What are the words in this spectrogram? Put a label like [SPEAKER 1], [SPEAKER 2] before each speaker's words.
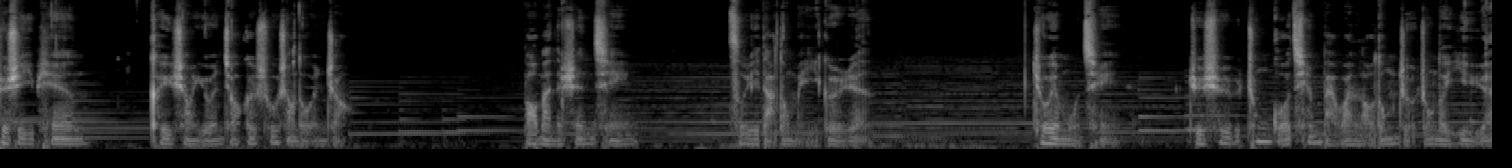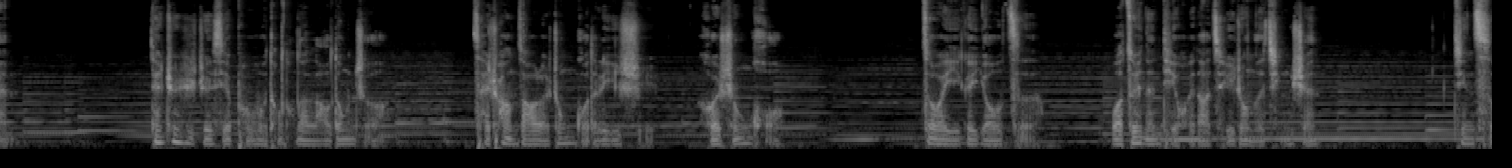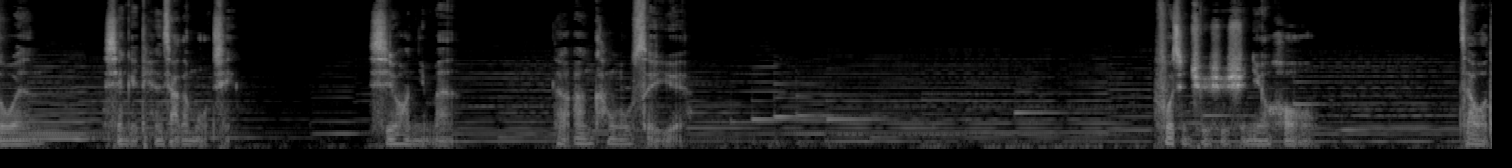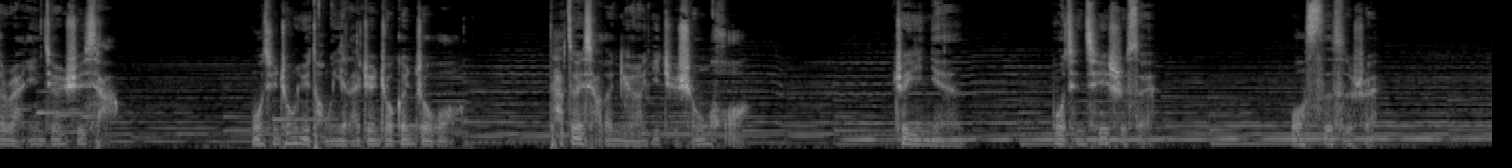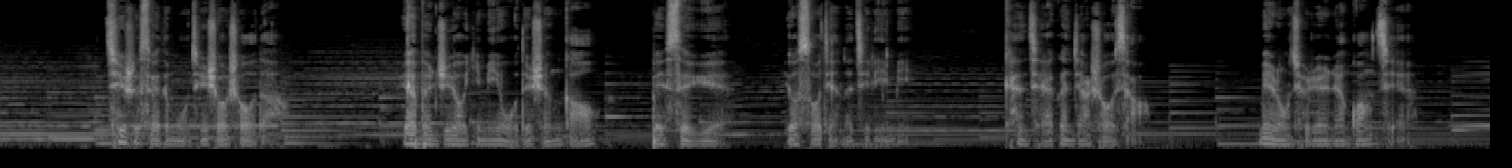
[SPEAKER 1] 这是一篇可以上语文教科书上的文章，饱满的深情足以打动每一个人。这位母亲只是中国千百万劳动者中的一员，但正是这些普普通通的劳动者，才创造了中国的历史和生活。作为一个游子，我最能体会到其中的情深。今此文献给天下的母亲，希望你们能安康如岁月。父亲去世十年后，在我的软硬兼施下，母亲终于同意来郑州跟着我，她最小的女儿一起生活。这一年，母亲七十岁，我四十岁。七十岁的母亲瘦瘦的，原本只有一米五的身高，被岁月又缩减了几厘米，看起来更加瘦小，面容却仍然光洁，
